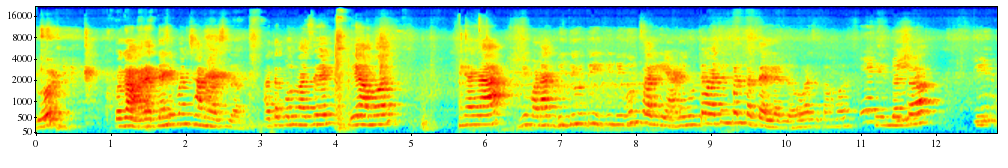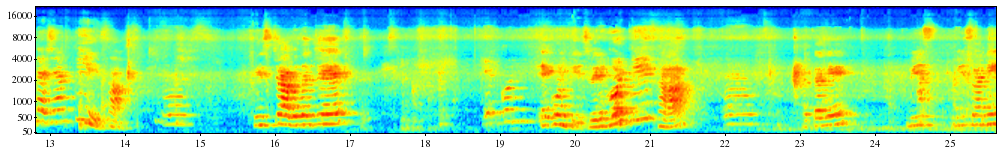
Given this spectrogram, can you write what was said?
गुड बघा आराध्याने पण छान वाचलं. आता कोण वाचेल? हे अमर. आपल्या ह्या जी मनात भीती होती ती निघून चालली आणि उलट वाचन पण करता यायला लागलं. हो वाचत अमर तीन दशक तीन दशक तीस हा. तीसच्या अगोदरचे एकोण एकोणतीस. Very good. हा. आता हे वीस वीस आणि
